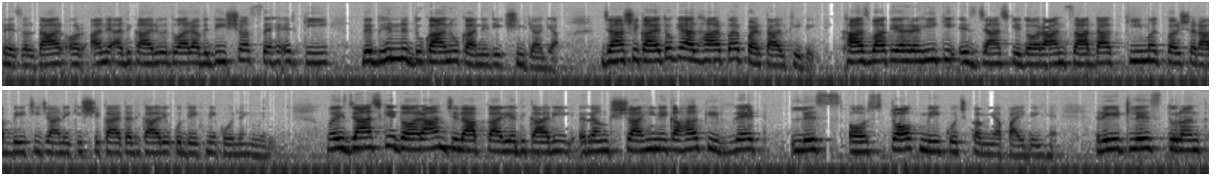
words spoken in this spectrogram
तहसीलदार और अन्य अधिकारियों द्वारा विदिशा शहर की विभिन्न दुकानों का निरीक्षण किया गया, जहाँ शिकायतों के आधार पर पड़ताल की गई। खास बात यह रही कि इस जाँच के दौरान ज़्यादा कीमत पर शराब बेची जाने की शिकायत अधिकारियों को देखने को नहीं मिली। वही जाँच के दौरान जिला आबकारी अधिकारी रंग शाही ने कहा कि रेड लिस्ट और स्टॉक में कुछ कमियाँ पाई गई हैं। रेट लिस्ट तुरंत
